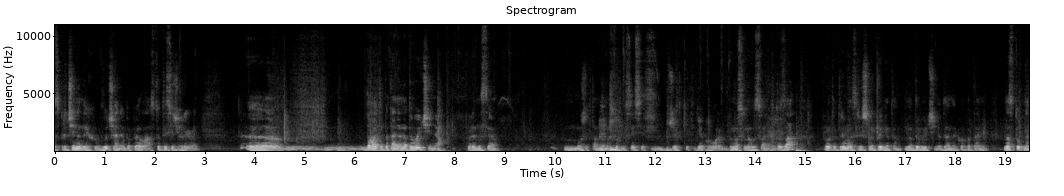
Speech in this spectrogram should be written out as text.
спричинених влучанням БПЛА 100 тисяч гривень. Е, Давайте питання на довивчення перенесемо. Може там на наступну сесію бюджетки тоді обговоримо. Виносимо на голосування. Хто за, проти утрималось рішення прийнято на довивчення дане клопотання. Наступне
